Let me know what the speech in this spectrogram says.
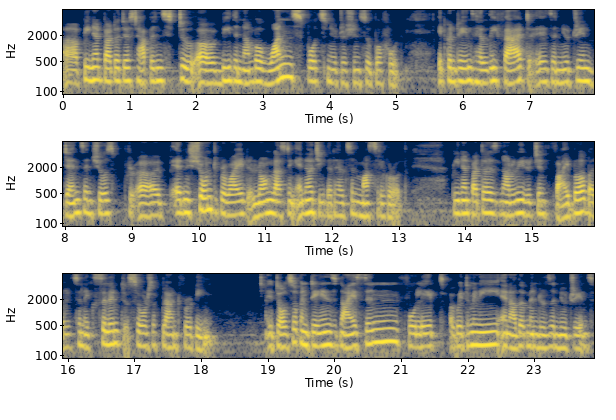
Uh, peanut butter just happens to uh, be the number one sports nutrition superfood. It contains healthy fat, is a nutrient dense, and shows uh, and is shown to provide long lasting energy that helps in muscle growth. Peanut butter is not only rich in fiber, but it's an excellent source of plant protein. It also contains niacin, folate, vitamin E, and other minerals and nutrients.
